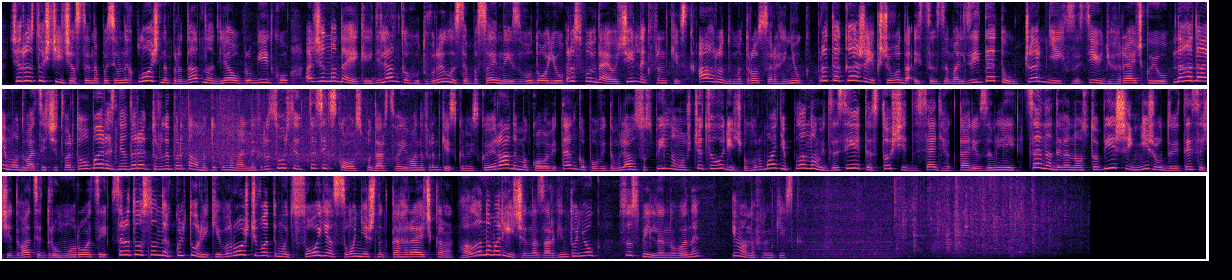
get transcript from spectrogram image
Через дощі частина посівних площ непридатна для обробітку, адже на деяких ділянках утворилися басейни із водою, розповідає очільник Франківськ Агро Дмитро Сергенюк. Проте каже, якщо вода із цих земель зійде, то у червні їх засіють гречкою. Нагадаємо, 24 березня директор департаменту комунальних ресурсів та сільського господарства Івано-Франківської міської ради Микола Вітенко повідомляв Суспільному, що цьогоріч у громаді планують засіяти 160 гектарів землі. Це на 90 більше ніж у 2022 році. Серед основних культур, які вирощуватимуть соя, соняшник та гречка. Галина Марійчина, Назар Вінтонюк, Суспільне новини, Івано-Франківськ.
